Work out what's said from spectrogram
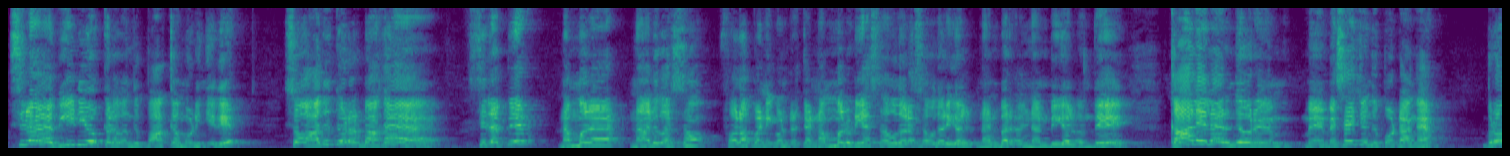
சில வீடியோக்களை வந்து பார்க்க முடிஞ்சுது. ஸோ அது தொடர்பாக சில பேர் நம்மளை நாலு வருஷம் ஃபாலோ பண்ணி கொண்டிருக்க நம்மளுடைய சகோதர சகோதரிகள் நண்பர்கள் நண்பிகள் வந்து காலையில் இருந்து ஒரு மெசேஜ் வந்து போட்டாங்க. ப்ரோ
